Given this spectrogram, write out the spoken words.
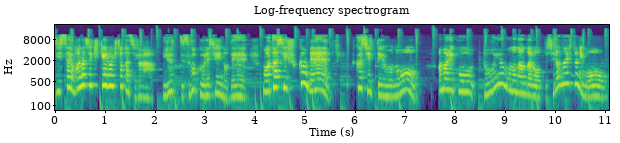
実際お話聞ける人たちがいるってすごく嬉しいので、もう私含め、福祉っていうものを、あまりこう、どういうものなんだろうって知らない人にも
